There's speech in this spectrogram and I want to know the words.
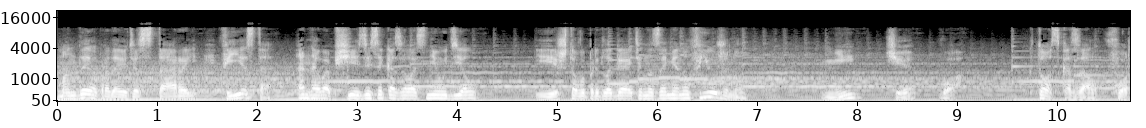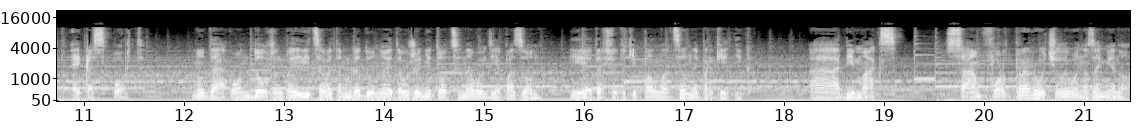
Мандео продаете старый, Фиеста, она вообще здесь оказалась не удел. И что вы предлагаете на замену Фьюжину? Ничего. Кто сказал Ford EcoSport? Ну да, он должен появиться в этом году, но это уже не тот ценовой диапазон. И это все-таки полноценный паркетник. А B-Max? Сам Ford пророчил его на замену.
